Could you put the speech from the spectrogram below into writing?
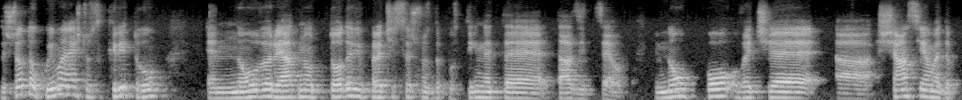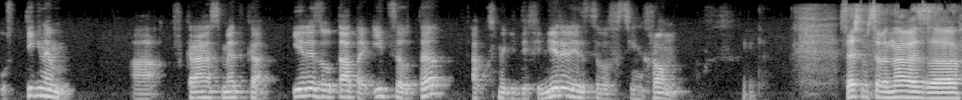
Защото ако има нещо скрито, е много вероятно то да ви пречи всъщност да постигнете тази цел. И много повече а, шанс имаме да постигнем а, в крайна сметка и резултата, и целта, ако сме ги дефинирали да са в синхрон. Сещам се веднага за,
